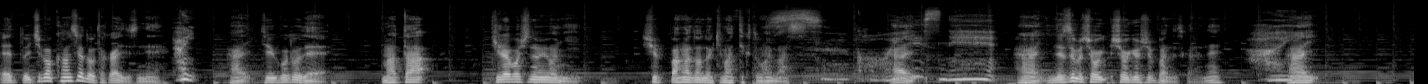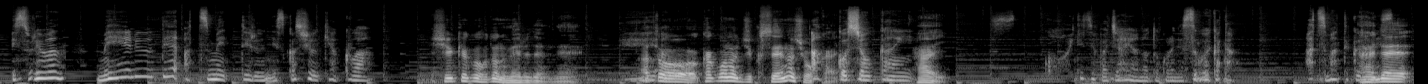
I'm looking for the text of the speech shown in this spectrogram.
えっと、一番完成度高いですね。はいはい、ということでまたきら星のように出版がどんどん決まっていくと思います。すごいですね。はい、で全部商商業出版ですからね。はい、はい、えそれはメールで集めてるんですか？集客は。集客はほとんどメールだよね。あと過去の塾生の紹あ介。ご紹介。はい、すごいです。やっぱジャイアンのところにすごい方集まってくるはい、んです、で、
